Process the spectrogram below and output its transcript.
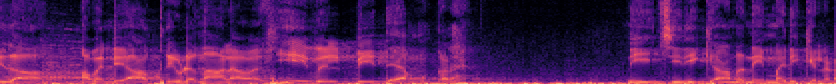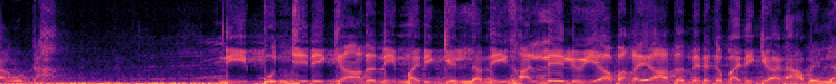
ഇതാ അവന്റെ യാത്രയുടെ നാലാമ ഹി വിൽ ബി ദേ മക്കളെ. നീ ചിരിക്കാതെ നീ മരിക്കില്ലടാ കൂട്ട. നീ പുഞ്ചിരിക്കാതെ നീ മരിക്കില്ല. നീ ഹല്ലേലുയ പറയാതെ നിനക്ക് മരിക്കാനാവില്ല.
